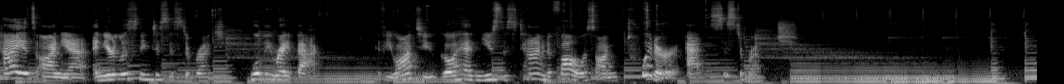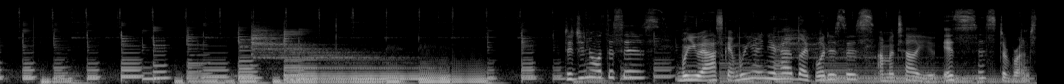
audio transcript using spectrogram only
Hi, it's Anya, and you're listening to Sister Brunch. We'll be right back. If you want to, go ahead and use this time to follow us on Twitter at Sister Brunch. Did you know what this is? Were you asking? Were you in your head like, what is this? I'm gonna tell you. It's Sister Brunch.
